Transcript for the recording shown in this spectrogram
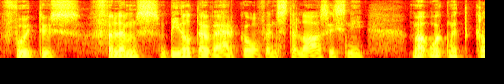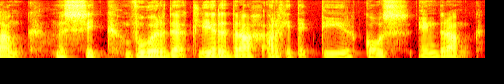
fotos, films, beeldhouwerke of installasies nie, maar ook met klank, musiek, woorde, kleredrag, argitektuur, kos en drank.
